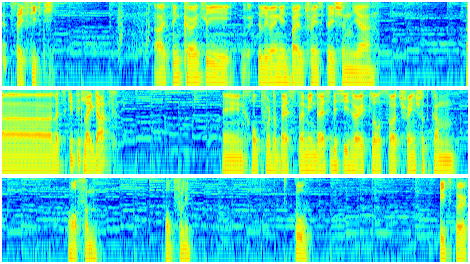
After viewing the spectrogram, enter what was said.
let's say 50. I think currently delivering it by the train station, yeah. Uh, let's keep it like that. and hope for the best. I mean, the SDC is very close, so a train should come often. Hopefully. Cool. Pittsburgh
